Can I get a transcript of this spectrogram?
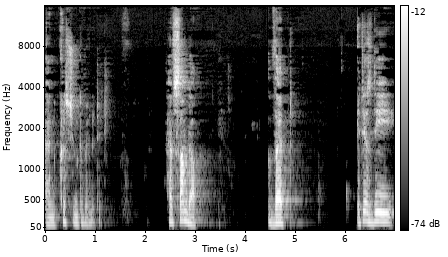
and Christian community have summed up that it is the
